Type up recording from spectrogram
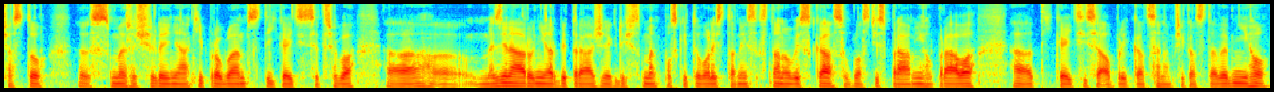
Často eh, jsme řešili nějaký problém týkající se třeba eh, mezinárodní arbitráže, když jsme poskytovali stanoviska z oblasti správního práva eh, týkající se aplikace například stavebního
